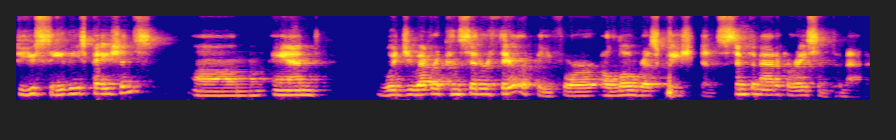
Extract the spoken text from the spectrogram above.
do you see these patients? Um, and would you ever consider therapy for a low risk patient, symptomatic or asymptomatic?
